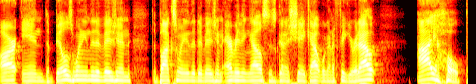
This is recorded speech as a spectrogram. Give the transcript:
are in. The Bills winning the division, the Bucks winning the division. Everything else is going to shake out. We're going to figure it out. I hope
